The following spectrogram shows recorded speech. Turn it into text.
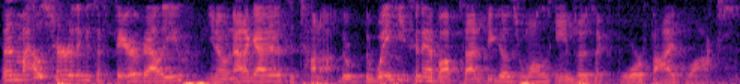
And then Miles Turner, I think, is a fair value. You know, not a guy that's a ton of. The, the way he's going to have upside if he goes for one of those games where there's like four or five blocks.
